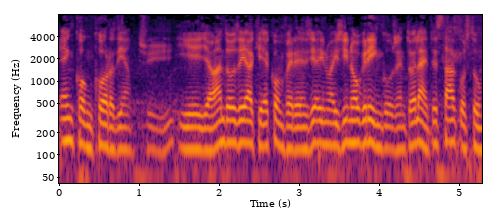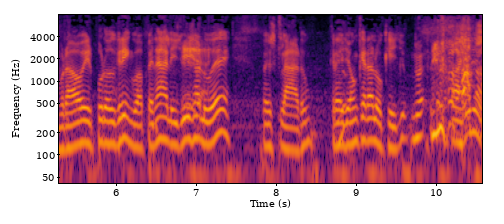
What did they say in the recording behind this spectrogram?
en Concordia Sí. y llevan dos días aquí de conferencia y no hay sino gringos, entonces la gente estaba acostumbrada a oír puros gringos. Apenas salí yo y saludé, pues claro, creyeron que era loquillo. No- Imagínense.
